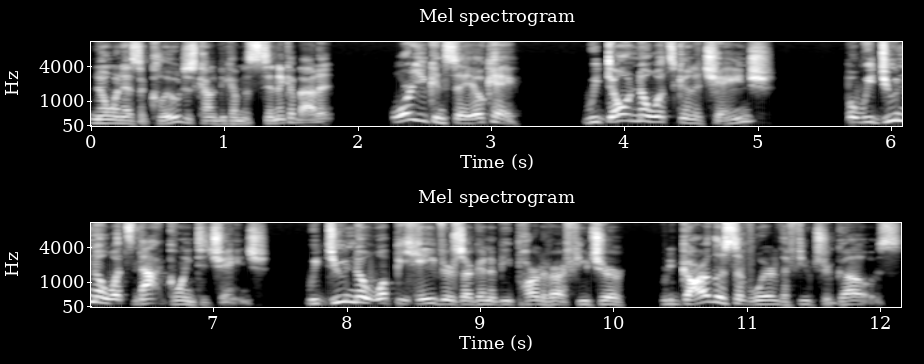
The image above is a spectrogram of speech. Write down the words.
no one has a clue, just kind of become a cynic about it. Or you can say, okay, we don't know what's going to change, but we do know what's not going to change. We do know what behaviors are going to be part of our future, regardless of where the future goes.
